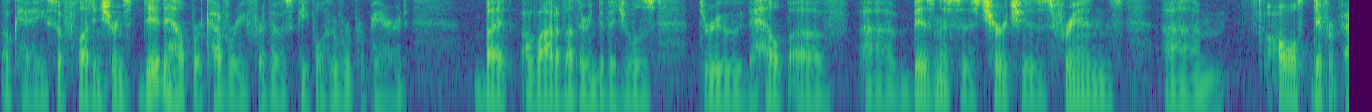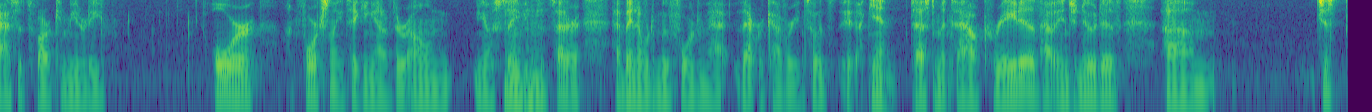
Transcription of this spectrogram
Okay, so flood insurance did help recovery for those people who were prepared, but a lot of other individuals, through the help of uh, businesses, churches, friends, um, all different facets of our community, or unfortunately taking out of their own you know savings et cetera have been able to move forward in that that recovery. And so it's it, again testament to how creative how ingenuitive um, just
